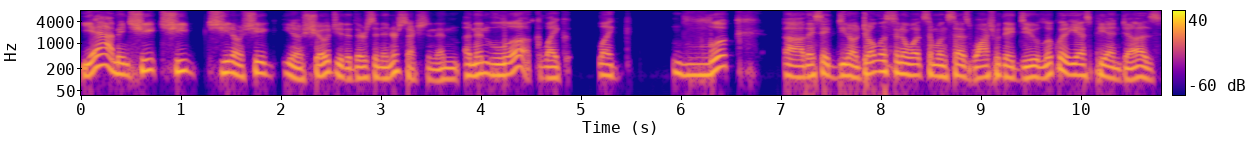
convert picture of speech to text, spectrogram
yeah, I mean, she, she, she, you know, she, you know, showed you that there's an intersection, and and then look, like, like, look. Uh, they say, you know, don't listen to what someone says. Watch what they do. Look what ESPN does.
